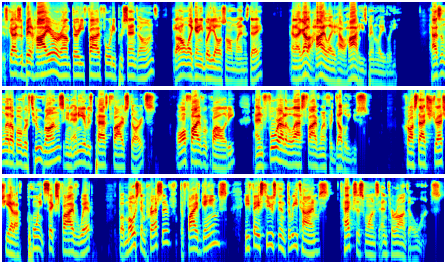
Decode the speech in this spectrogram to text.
This guy's a bit higher, around 35, 40% owned, but I don't like anybody else on Wednesday. And I got to highlight how hot he's been lately. Hasn't let up over two runs in any of his past five starts. All five were quality, and four out of the last five went for W's. Across that stretch, he had a .65 whip, but most impressive, the five games, he faced Houston three times, Texas once, and Toronto once.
